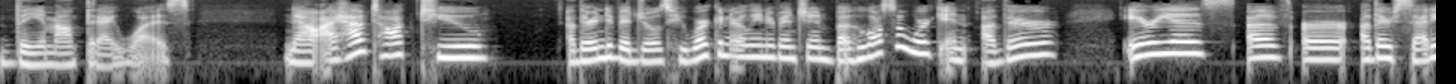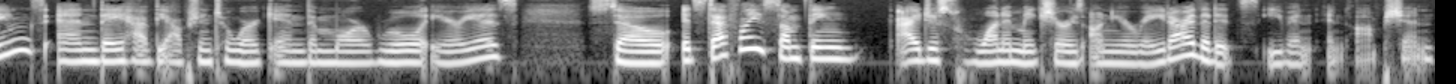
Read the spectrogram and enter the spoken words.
the amount that I was. Now, I have talked to other individuals who work in early intervention, but who also work in other areas of or other settings, and they have the option to work in the more rural areas. So it's definitely something I just want to make sure is on your radar that it's even an option.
